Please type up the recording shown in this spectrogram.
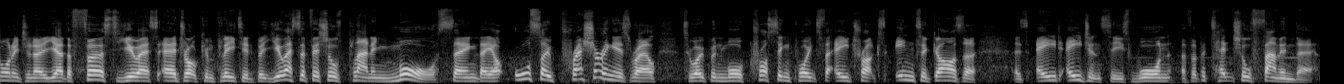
morning, Janai. Yeah, the first US airdrop completed, but US officials planning more, saying they are also pressuring Israel to open more crossing points for aid trucks into Gaza as aid agencies warn of a potential famine there.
